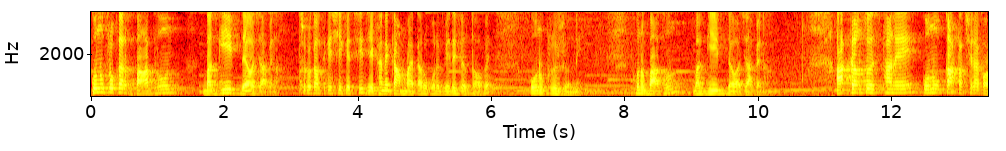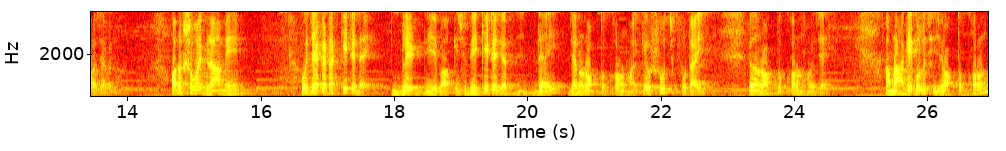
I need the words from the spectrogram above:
কোনো প্রকার বাঁধন বা গিট দেওয়া যাবে না। ছোটোকাল থেকে শিখেছি যেখানে কামড়ায় তার উপরে বেঁধে ফেলতে হবে, কোনো প্রয়োজন নেই। কোনো বাঁধন বা গিট দেওয়া যাবে না। আক্রান্ত স্থানে কোনো কাটাছেঁড়া করা যাবে না। অনেক সময় গ্রামে ওই জায়গাটা কেটে দেয়, ব্লেড দিয়ে বা কিছু দিয়ে কেটে দেয় যেন রক্তক্ষরণ হয়। কেউ সূচ ফোটায় যেন রক্তক্ষরণ হয়ে যায়। আমরা আগেই বলেছি যে রক্তক্ষরণ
